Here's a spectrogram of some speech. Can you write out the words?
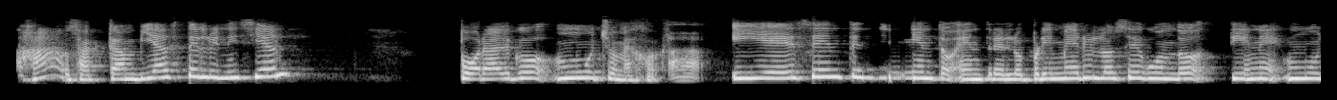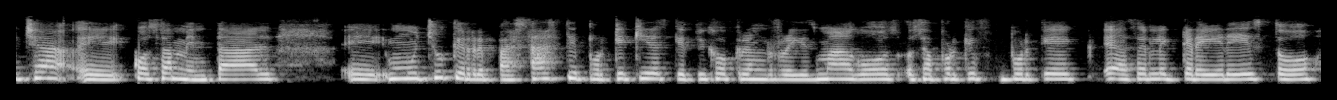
Ajá, o sea, cambiaste lo inicial por algo mucho mejor. Ah. Y ese entendimiento entre lo primero y lo segundo tiene mucha eh, cosa mental, eh, mucho que repasaste, por qué quieres que tu hijo crea en los Reyes Magos, o sea, por qué, por qué hacerle creer esto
